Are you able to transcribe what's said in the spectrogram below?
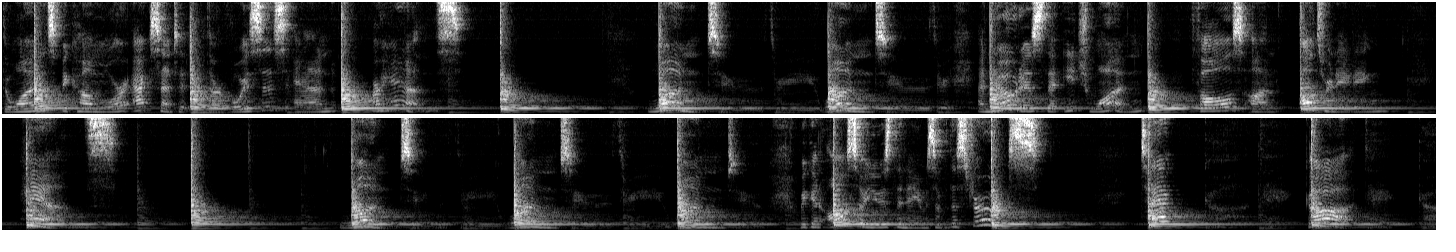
the ones become more accented with our voices and our hands. Notice that each one falls on alternating hands. One, two, three, one, two, three, one, two. We can also use the names of the strokes. Tekka, tekka, tekka,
